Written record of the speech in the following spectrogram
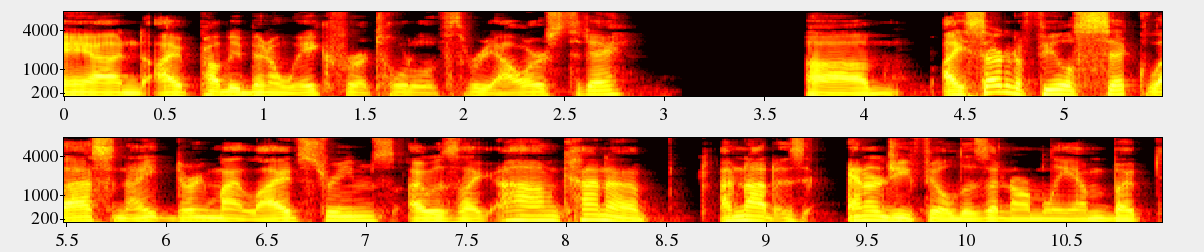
and I've probably been awake for a total of three hours today. Um, I started to feel sick last night during my live streams. I was like, oh, I'm kind of, I'm not as energy filled as I normally am, but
